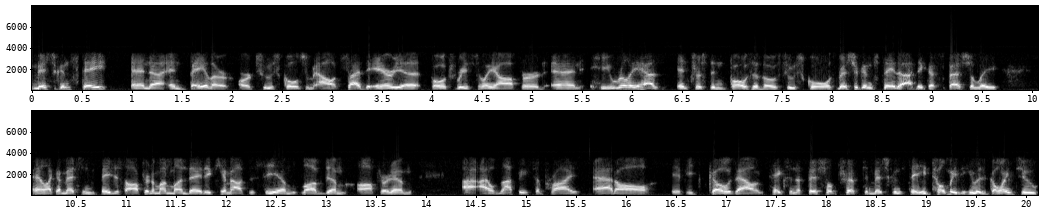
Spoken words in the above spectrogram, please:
Michigan State and uh, and Baylor are two schools from outside the area, both recently offered, and he really has interest in both of those two schools. Michigan State, I think, especially, and like I mentioned, they just offered him on Monday. They came out to see him, loved him, offered him. I, I will not be surprised at all if he goes out and takes an official trip to Michigan State. He told me that he was going to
